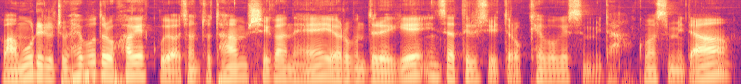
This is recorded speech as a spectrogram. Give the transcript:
마무리를 좀 해보도록 하겠고요. 전 또 다음 시간에 여러분들에게 인사드릴 수 있도록 해보겠습니다. 고맙습니다.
